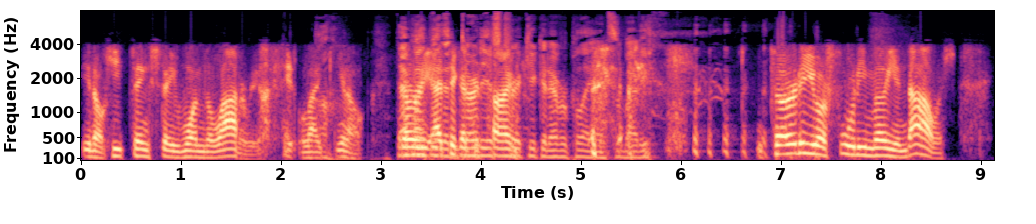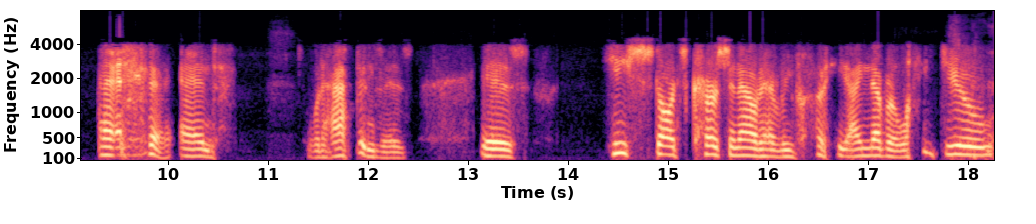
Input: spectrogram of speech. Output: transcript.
you know he thinks they won the lottery. like oh, you know, that 30, might be I the think dirtiest the time, trick you could ever play on somebody. thirty or forty million dollars, and, and what happens is is he starts cursing out everybody. I never liked you.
